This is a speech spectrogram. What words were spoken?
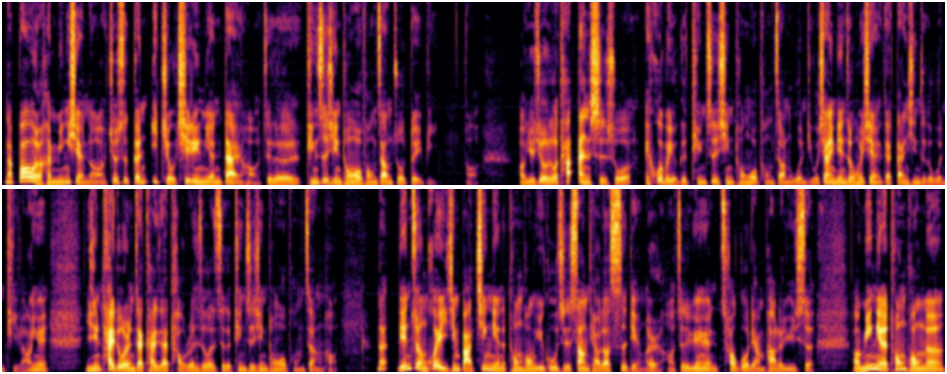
那鲍尔很明显哦，就是跟一九七零年代哈这个停滞性通货膨胀做对比。哦，也就是说，他暗示说，哎，会不会有个停滞性通货膨胀的问题？我相信联总会现在也在担心这个问题了，因为已经太多人在开始在讨论说这个停滞性通货膨胀哈。那联准会已经把今年的通膨预估值上调到四点二，哈，这个远远超过两趴的预设。哦，明年的通膨呢，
